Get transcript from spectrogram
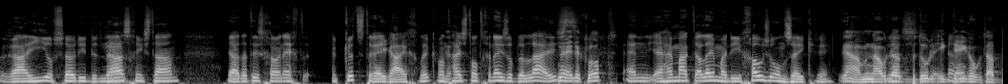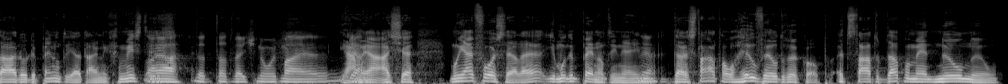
Rahi of zo, die ernaast Ja. ging staan... Ja, dat is gewoon echt een kutstreek eigenlijk. Want Ja. hij stond geen eens op de lijst. Nee, dat klopt. En ja, hij maakte alleen maar die gozer onzeker. Ja, nou, dat Dus, bedoel ik. Ik ja. denk ook dat daardoor de penalty uiteindelijk gemist is. Nou ja, dat, dat weet je nooit, maar... eh, Ja, maar ja, als je... Moet jij voorstellen, hè? je moet een penalty nemen. Ja. Daar staat al heel veel druk op. Het staat op dat moment 0-0.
